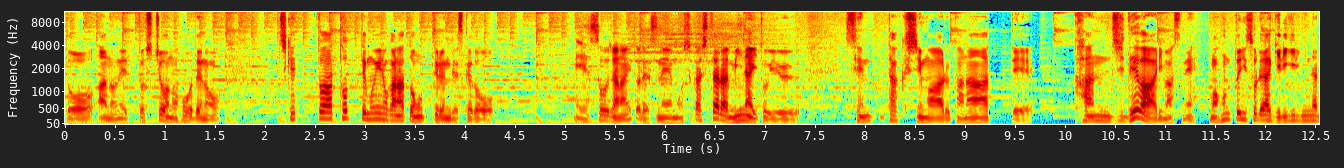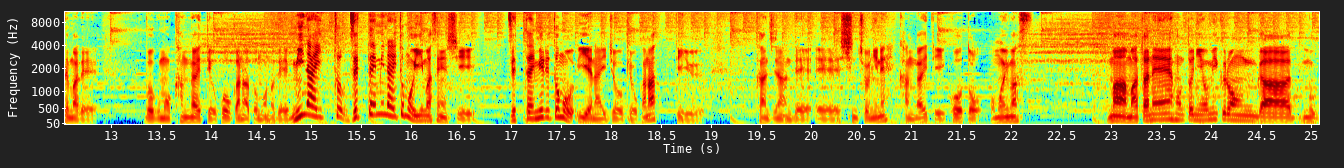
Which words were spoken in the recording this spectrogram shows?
トあのネット視聴の方でのチケットは取ってもいいのかなと思ってるんですけど。えー、そうじゃないとですねもしかしたら見ないという選択肢もあるかなって感じではありますね、まあ、本当にそれはギリギリになるまで僕も考えておこうかなと思うので見ないと絶対見ないとも言いませんし絶対見るとも言えない状況かなっていう感じなんで、えー、慎重にね考えていこうと思います。まあまたね本当にオミクロンがもう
